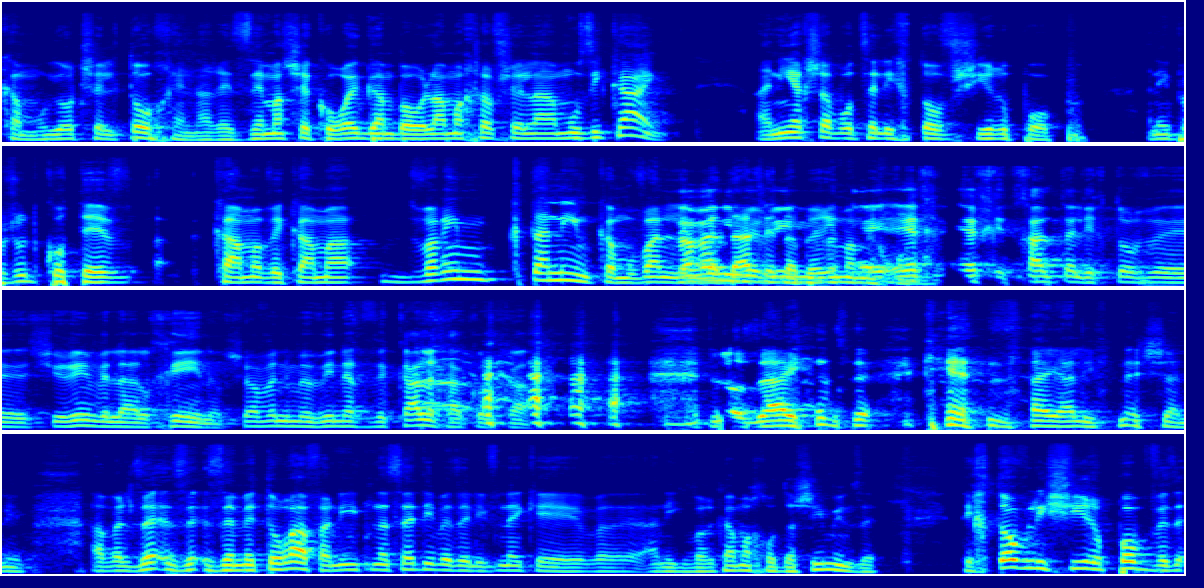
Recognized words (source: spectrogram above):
כמויות של תוכן, הרי זה מה שקורה גם בעולם עכשיו של המוזיקאים. אני עכשיו רוצה לכתוב שיר פופ, אני פשוט כותב כמה וכמה דברים קטנים כמובן לדעת לדבר עם המכונה. איך, איך התחלת לכתוב אה, שירים ולהלחין, עכשיו אני מבין איך זה קל לך כל כך. לא, זה היה, זה, כן, זה היה לפני שנים, אבל זה, זה, זה מטורף, אני התנסיתי בזה לפני, כ... אני כבר כמה חודשים עם זה. תכתוב לי שיר פופ, וזה,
